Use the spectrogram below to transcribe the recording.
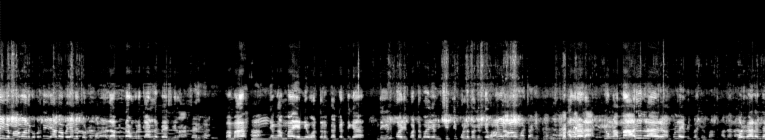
இது? மாமானுக்கு அப்புறத்துக்கு ஏடா பையன்னு சொல்லிட்டு போறான் அது அப்படித்தான் கூட காலைல பேசிக்கலாம் சரிங்க. மாமா எங்க அம்மா என்னை ஒருத்தனை பெக்கறதுக்கு இந்த இடுப்பாடி பட்டப்பா எங்க சித்தி புள்ள பெக்கறதே அதனால இவங்க அம்மா அறுபதாயிரம் புள்ள எப்படி பெற்றிருப்பா ஒருவேளை இந்த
